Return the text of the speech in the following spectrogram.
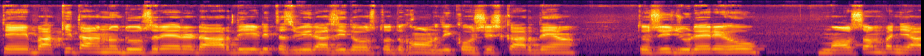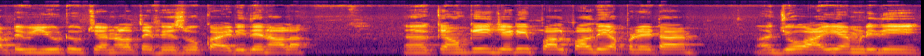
ਤੇ ਬਾਕੀ ਤੁਹਾਨੂੰ ਦੂਸਰੇ ਰਡਾਰ ਦੀ ਜਿਹੜੀ ਤਸਵੀਰਾਂ ਅਸੀਂ ਦੋਸਤੋ ਦਿਖਾਉਣ ਦੀ ਕੋਸ਼ਿਸ਼ ਕਰਦੇ ਹਾਂ। ਤੁਸੀਂ ਜੁੜੇ ਰਹੋ Mausam Punjab TV YouTube channel ਅਤੇ Facebook ਆਈਡੀ ਦੇ ਨਾਲ ਕਿਉਂਕਿ ਜਿਹੜੀ ਪਲ ਪਲ ਦੀ ਅਪਡੇਟ ਹੈ ਅ, ਜੋ ਆਈਐਮਡੀ ਦੀ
